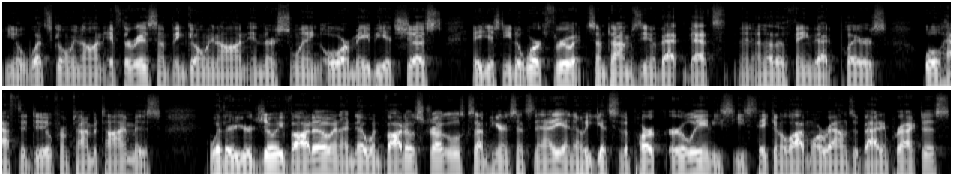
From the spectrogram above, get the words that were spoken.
you know what's going on if there is something going on in their swing or maybe it's just they just need to work through it sometimes you know that that's another thing that players will have to do from time to time is whether you're Joey Votto, and I know when Votto struggles because I'm here in Cincinnati, I know he gets to the park early and he's he's taking a lot more rounds of batting practice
